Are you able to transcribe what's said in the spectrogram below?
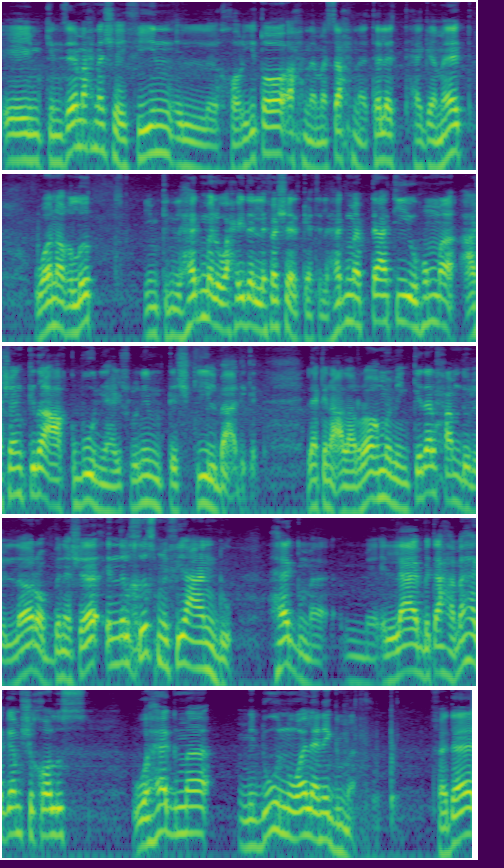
يمكن زي ما إحنا شايفين الخريطة إحنا مسحنا ثلاث هجمات وأنا غلطت. يمكن الهجمة الوحيدة اللي فشلت كانت الهجمة بتاعتي وهم عشان كده عاقبوني هيشلوني من التشكيل بعد كده. لكن على الرغم من كده الحمد لله ربنا شاء إن الخصم فيه عنده. هجمة اللاعب بتاعها ما هجمش خالص وهجمة بدون ولا نجمة. فده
